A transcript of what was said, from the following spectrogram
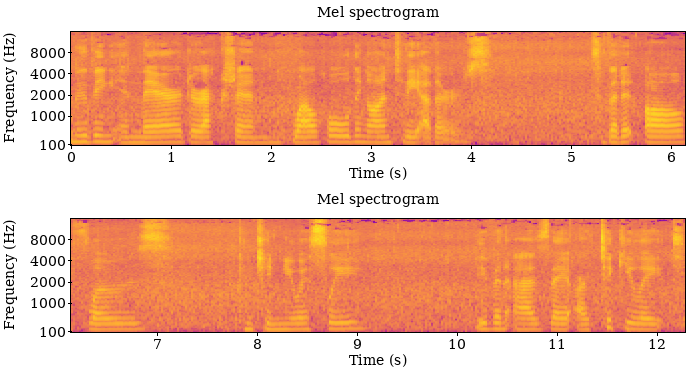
moving in their direction while holding on to the others so that it all flows continuously, even as they articulate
